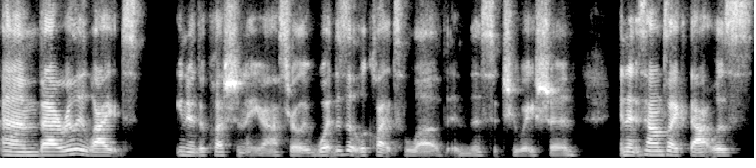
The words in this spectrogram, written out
um, but I really liked, you know, the question that you asked earlier. What does it look like to love in this situation? And it sounds like that was,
